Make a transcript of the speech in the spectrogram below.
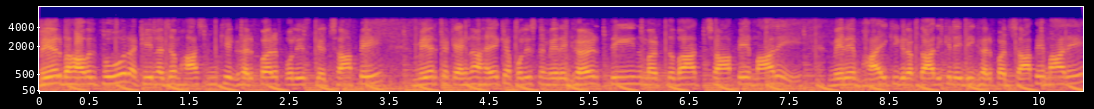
میئر بہاول پور اکیل نجم ہاشمی کے گھر پر پولیس کے چھاپے۔ میئر کا کہنا ہے کہ پولیس نے میرے گھر تین مرتبہ چھاپے مارے۔ میرے بھائی کی گرفتاری کے لیے بھی گھر پر چھاپے مارے۔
